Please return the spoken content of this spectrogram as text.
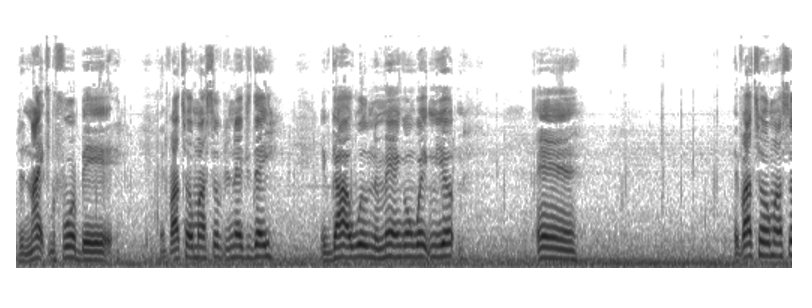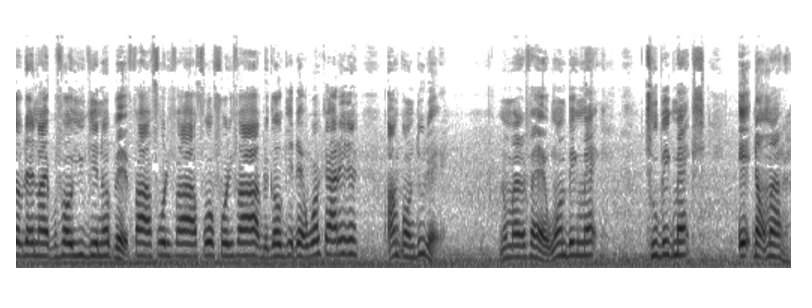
the night before bed. And if I told myself the next day, if God willing, the man gonna wake me up. And if I told myself that night before you getting up at 5.45, 4.45 to go get that workout in, I'm gonna do that. No matter if I had one Big Mac, two Big Macs, it don't matter.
